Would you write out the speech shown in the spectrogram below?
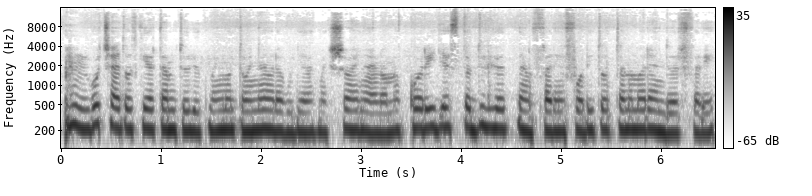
bocsátot kértem tőlük, meg mondtam, hogy ne haragudjanak, meg sajnálom, akkor így ezt a dühöt nem felén fordítottam, hanem a rendőr felé.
